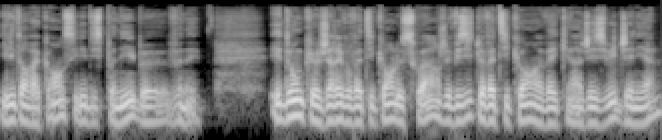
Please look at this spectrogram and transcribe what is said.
il est en vacances, il est disponible, venez. Et donc, j'arrive au Vatican le soir. Je visite le Vatican avec un jésuite génial.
